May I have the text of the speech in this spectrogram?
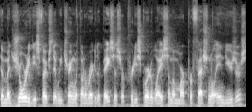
the majority of these folks that we train with on a regular basis are pretty squared away. Some of them are professional end users.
